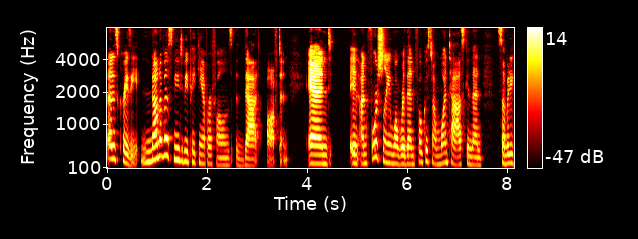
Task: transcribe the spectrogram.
That is crazy. None of us need to be picking up our phones that often. And, and unfortunately, when we're then focused on one task and then somebody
